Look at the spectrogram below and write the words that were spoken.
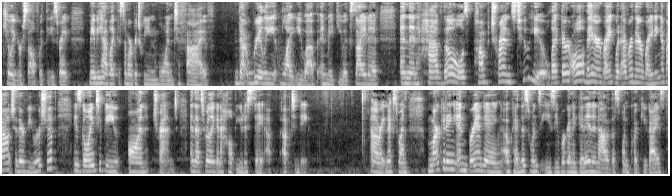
kill yourself with these right maybe have like somewhere between one to five that really light you up and make you excited. And then have those pump trends to you. Like they're all there, right? Whatever they're writing about to their viewership is going to be on trend. And that's really going to help you to stay up, up to date. All right, next one. Marketing and branding. Okay, this one's easy. We're going to get in and out of this one quick, you guys.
